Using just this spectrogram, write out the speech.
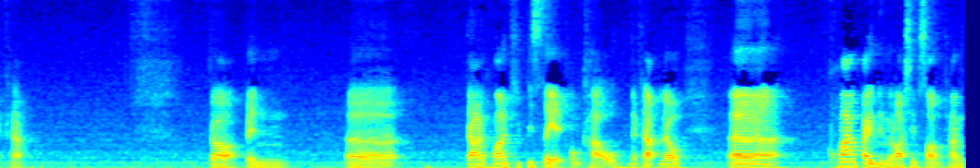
นะครับ ก็เป็นการขว้างที่พิเศษของเขานะครับ แล้วขว้างไป 112 ครั้ง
